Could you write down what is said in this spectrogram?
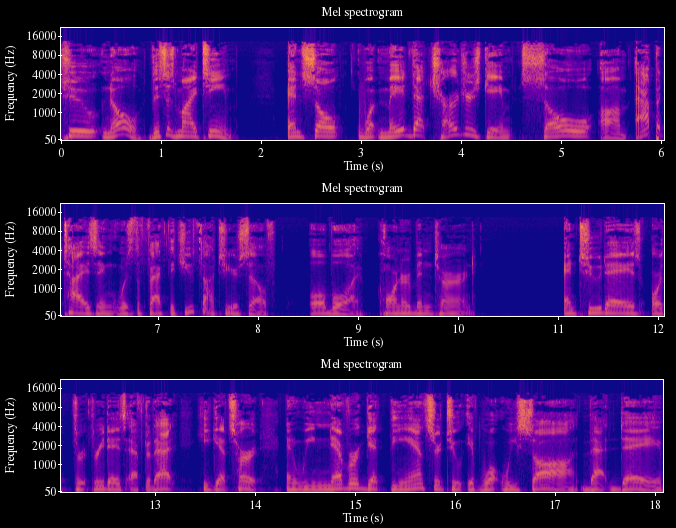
to no, this is my team. And so, what made that Chargers game so um, appetizing was the fact that you thought to yourself, "Oh boy, corner been turned." And two days or th- three days after that, he gets hurt, and we never get the answer to if what we saw that day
